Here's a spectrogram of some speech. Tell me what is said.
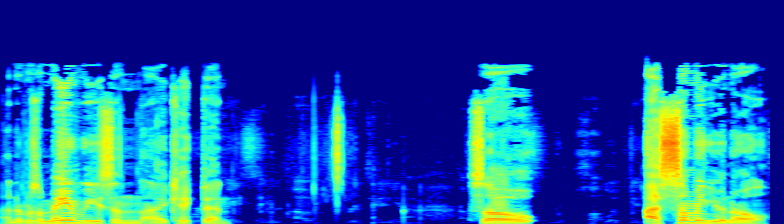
and there was a main reason I kicked in. So, as some of you know,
